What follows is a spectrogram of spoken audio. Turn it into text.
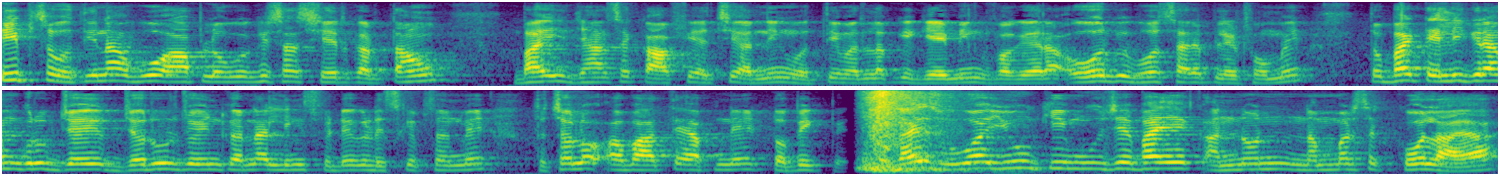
टिप्स होती ना, वो आप लोगों के साथ शेयर करता हूँ। भाई, जहाँ से काफ़ी अच्छी अर्निंग होती है मतलब कि गेमिंग वगैरह, और भी बहुत सारे प्लेटफॉर्म में तो भाई टेलीग्राम ग्रुप ज़रूर ज्वाइन करना लिंक्स वीडियो के डिस्क्रिप्शन में। तो चलो, अब आते हैं अपने टॉपिक पे। तो गाइज़ हुआ यूँ कि मुझे भाई एक अननोन नंबर से कॉल आया।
